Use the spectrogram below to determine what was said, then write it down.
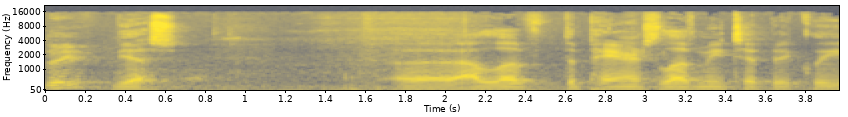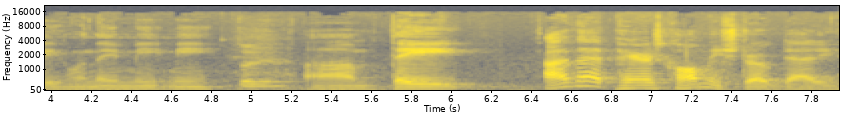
Do you? Yes. Uh, I love the parents love me typically when they meet me. Do you? Um, they, I've had parents call me stroke daddy.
